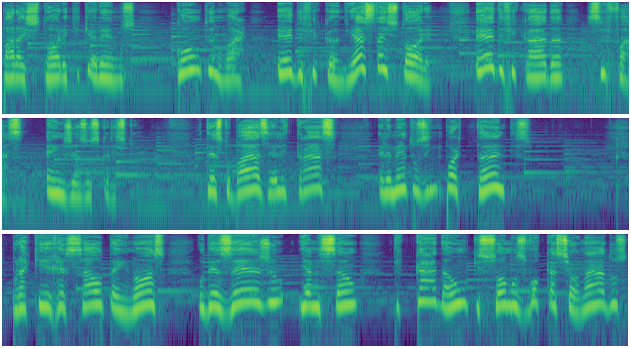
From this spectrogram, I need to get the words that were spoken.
para a história que queremos continuar edificando. E esta história edificada se faz em Jesus Cristo. O texto base ele traz elementos importantes para que ressalta em nós o desejo e a missão de cada um que somos vocacionados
